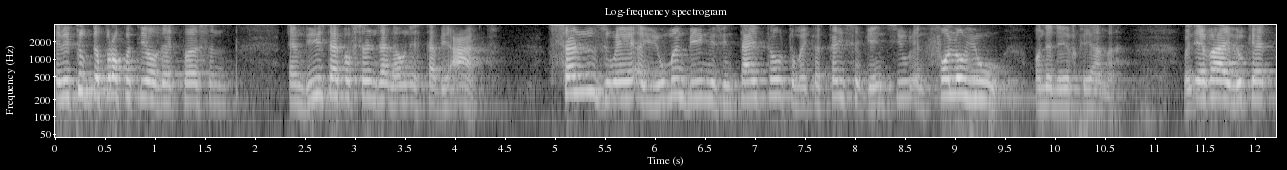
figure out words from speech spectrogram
and he took the property of that person. And these type of sins are known as tabi'at. Sins where a human being is entitled to make a case against you and follow you on the day of Qiyamah. Whenever I look at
